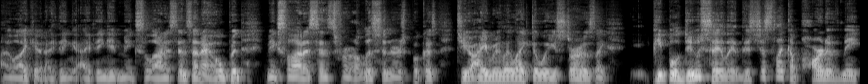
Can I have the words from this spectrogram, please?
I like it. I think I think it makes a lot of sense, and I hope it makes a lot of sense for our listeners because to you, I really like the way you started. It's like people do say like there's just like a part of me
